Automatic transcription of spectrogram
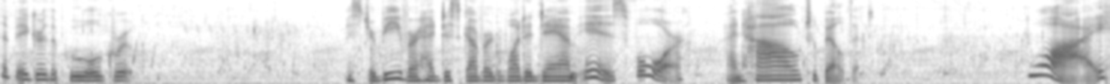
the bigger the pool grew. Mr. Beaver had discovered what a dam is for and how to build it. Why,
